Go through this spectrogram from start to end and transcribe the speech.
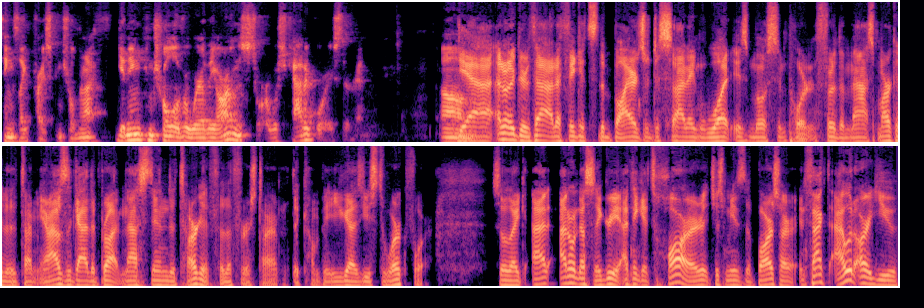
things like price control. They're not getting control over where they are in the store, which categories they're in. Um, yeah, I don't agree with that. I think it's the buyers are deciding what is most important for the mass market at the time. You know, I was the guy that brought Nest into Target for the first time, the company you guys used to work for. So, like, I, I don't necessarily agree. I think it's hard. It just means the bars are. In fact, I would argue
